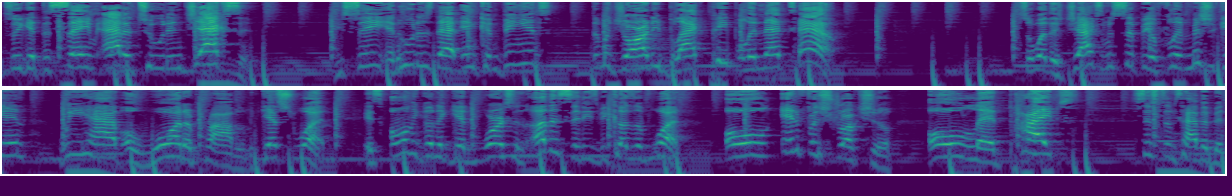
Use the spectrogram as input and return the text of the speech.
So you get the same attitude in Jackson. You see? And who does that inconvenience? The majority black people in that town. So whether it's Jackson, Mississippi, or Flint, Michigan, we have a water problem. Guess what? It's only going to get worse in other cities because of what? Old infrastructure, old lead pipes, systems haven't been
